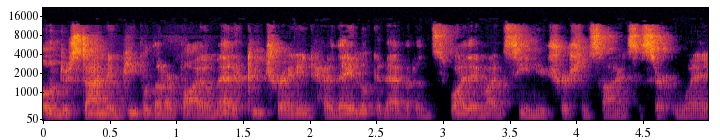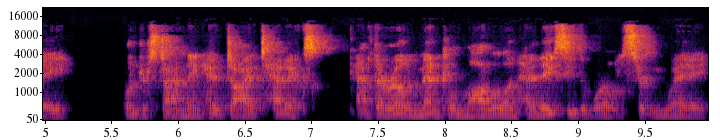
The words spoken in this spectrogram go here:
understanding people that are biomedically trained, how they look at evidence, why they might see nutrition science a certain way, understanding how dietetics have their own mental model and how they see the world a certain way,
